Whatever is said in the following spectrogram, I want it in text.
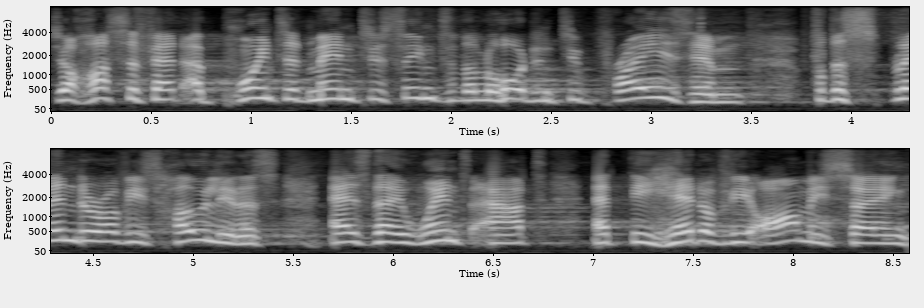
Jehoshaphat appointed men to sing to the Lord and to praise him for the splendor of his holiness as they went out at the head of the army, saying,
